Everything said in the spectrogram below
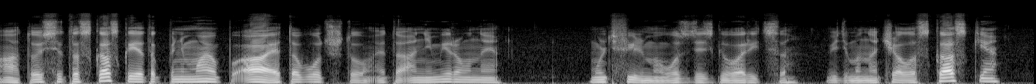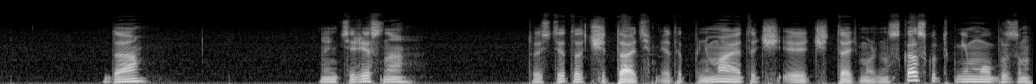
А, то есть это сказка, я так понимаю... А, это вот что. Это анимированные мультфильмы. Вот здесь говорится, видимо, начало сказки. Да. Ну, интересно. То есть это читать. Я так понимаю, это э, читать можно сказку таким образом.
